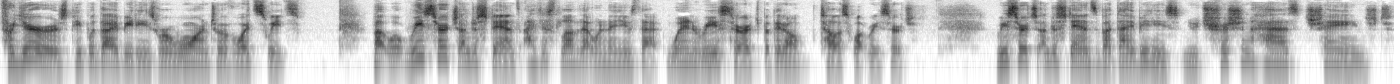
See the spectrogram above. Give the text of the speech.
For years, people with diabetes were warned to avoid sweets. But what research understands, I just love that when they use that, when research, but they don't tell us what research. Research understands about diabetes, nutrition has changed.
